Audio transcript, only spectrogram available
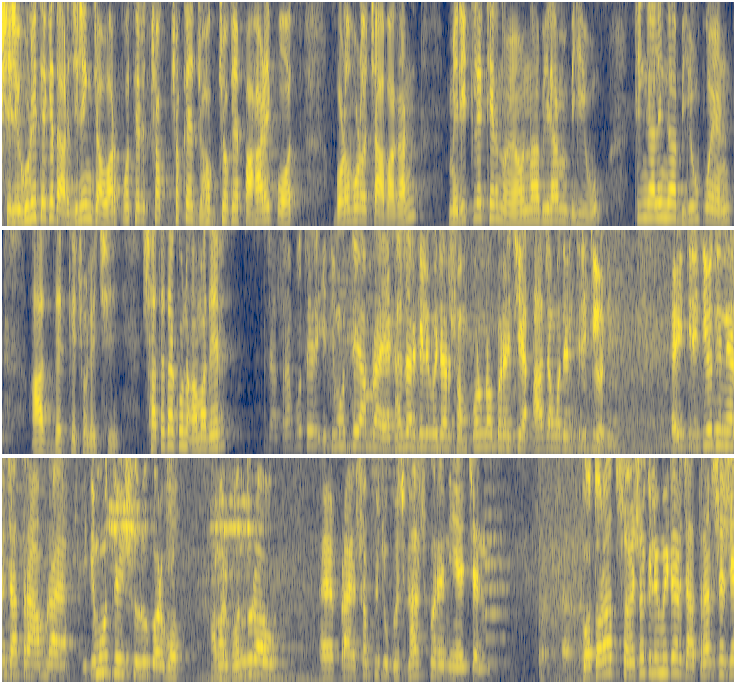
শিলিগুড়ি থেকে দার্জিলিং যাওয়ার পথের চকচকে ঝকঝকে পাহাড়ি পথ, বড় বড় চা বাগান, মেরিক লেকের নয়নাবিরাম ভিউ, টিঙ্গালিঙ্গা ভিউ পয়েন্ট আজ দেখতে চলেছি। সাথে থাকুন আমাদের যাত্রাপথের ইতিমধ্যে আমরা এক হাজার কিলোমিটার সম্পন্ন করেছি, আজ আমাদের তৃতীয় দিন। এই তৃতীয় দিনের যাত্রা আমরা ইতিমধ্যেই শুরু করব। আমার বন্ধুরাও প্রায় সব কিছু গুছগাছ করে নিয়েছেন। গতরাত ছয়শো কিলোমিটার যাত্রার শেষে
